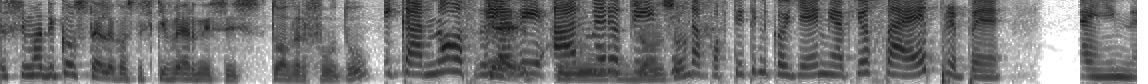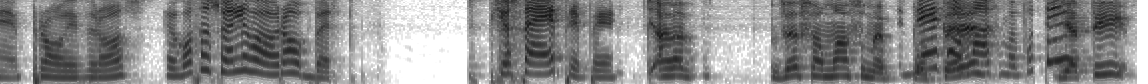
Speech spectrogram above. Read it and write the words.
σημαντικός τέλεχος της κυβέρνησης του αδερφού του. Ικανός, δηλαδή αν με ρωτήσεις από αυτή την οικογένεια ποιος θα έπρεπε να είναι πρόεδρος, εγώ θα σου έλεγα ο Ρόμπερτ. Ποιος θα έπρεπε; Αλλά δεν θα μάθουμε ποτέ. Δεν θα μάθουμε ποτέ. Γιατί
